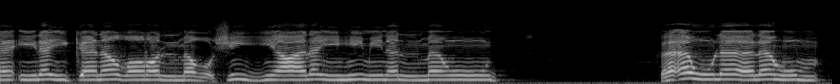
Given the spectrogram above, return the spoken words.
إليك نظر المغشي عليه من الموت فأولى لهم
